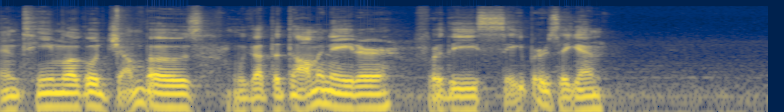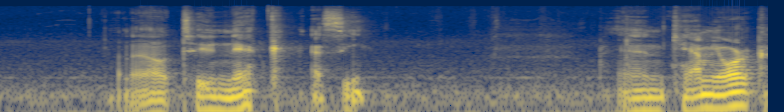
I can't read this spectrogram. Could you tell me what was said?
And team logo jumbos. We got the Dominator for the Sabres again. Now to Nick SC. And Cam York,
